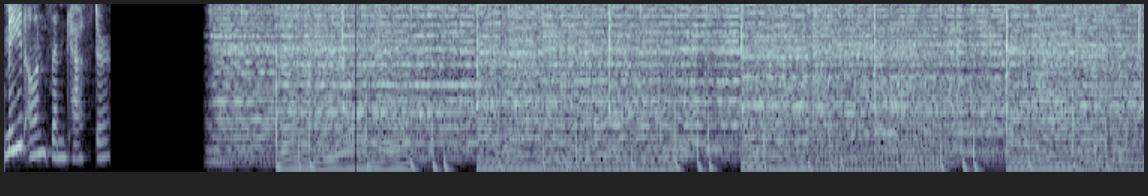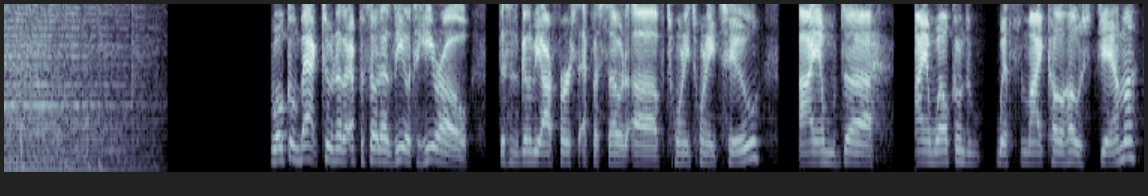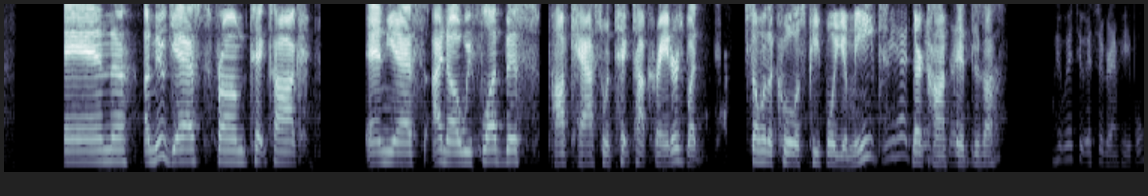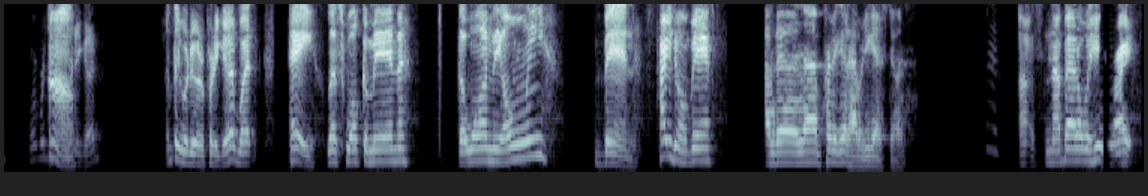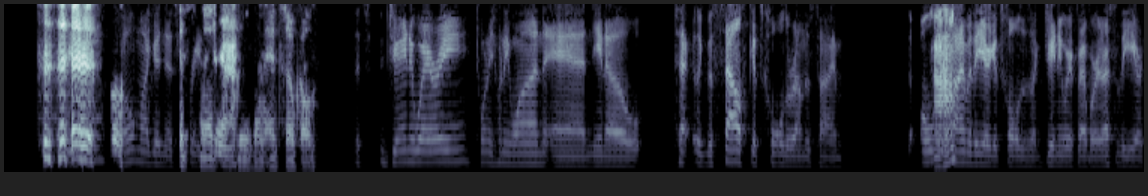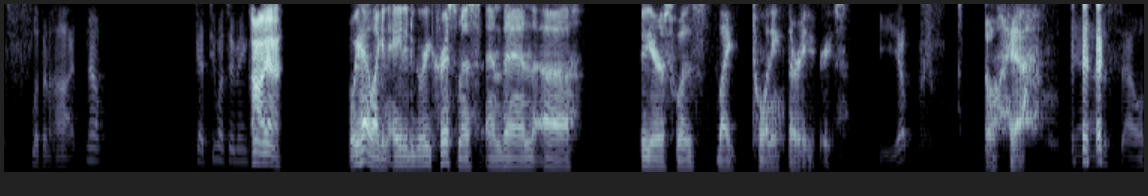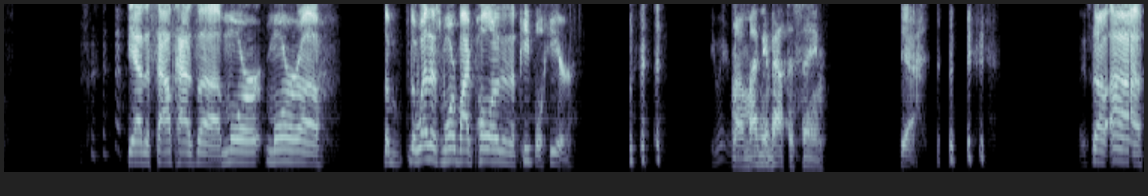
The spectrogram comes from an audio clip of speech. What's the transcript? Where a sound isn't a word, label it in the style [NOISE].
made on Zencastr. Welcome back to another episode of Zeo to Hero. This is going to be our first episode of 2022. I am uh, I am welcomed with my co-host Jim and a new guest from TikTok. And yes, I know we flood this podcast with TikTok creators, but some of the coolest people you meet, We had their Instagram content is. people. Uh, We, we had two Instagram people. We're, we're doing Oh. pretty good. I think we're doing it pretty good. But hey, let's welcome in the one, the only Ben. How you doing, Ben? I'm doing uh, pretty good. How about you guys doing? Uh, it's not bad over here, right? [LAUGHS] Oh my goodness. It's it's Yeah. It's so cold. It's January 2021, and you know, tech like the South gets cold around this time. The only Uh-huh. time of the year it gets cold is like January, February. The rest of the year it's flipping hot. No, got two months of being. oh yeah. We had like an 80 degree Christmas, and then uh, New Year's was like 20, 30 degrees. Yep. So yeah, Yeah, the South. [LAUGHS] Yeah, the South has uh more more uh the the weather's more bipolar than the people here. You no, it might be about the same. Yeah. So uh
